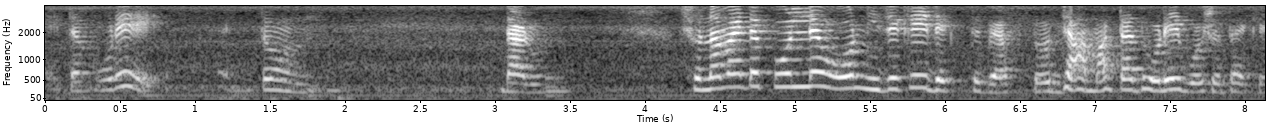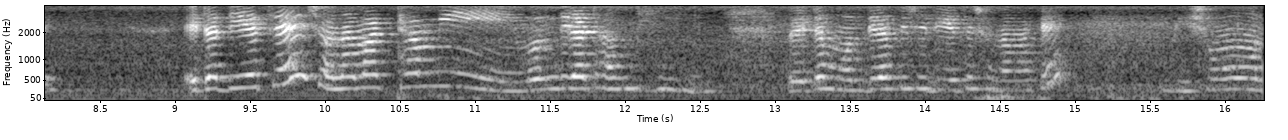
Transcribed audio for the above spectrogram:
এটা পরে একদম দারুণ। সোনামা এটা পরলে ও নিজেকেই দেখতে ব্যস্ত, জামাটা ধরেই বসে থাকে। এটা দিয়েছে সোনামার ঠাম্মি, মন্দিরা ঠাম্মি। তো এটা মন্দিরা পিসি দিয়েছে সোনামাকে। ভীষণ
